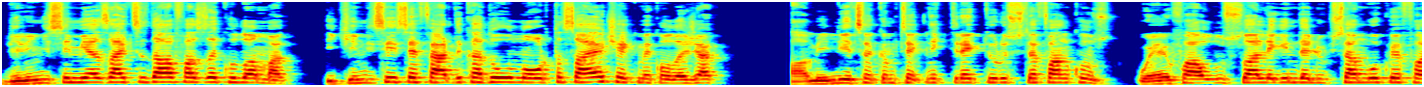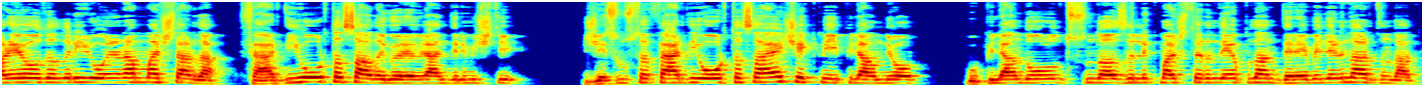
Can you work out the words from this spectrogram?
Birincisi Mia Zayt'ı daha fazla kullanmak, ikincisi ise Ferdi Kadıoğlu'nu orta sahaya çekmek olacak. A milli takım teknik direktörü Stefan Kunz, UEFA Uluslar Ligi'nde Lüksemburg ve Faroe Odaları ile oynanan maçlarda Ferdi'yi orta sahada görevlendirmişti. Jesus da Ferdi'yi orta sahaya çekmeyi planlıyor. Bu plan doğrultusunda hazırlık maçlarında yapılan denemelerin ardından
